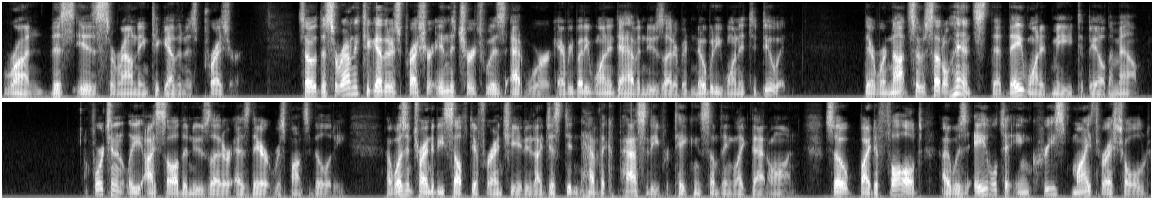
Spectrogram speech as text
run, this is surrounding togetherness pressure. So the surrounding togetherness pressure in the church was at work. Everybody wanted to have a newsletter, but nobody wanted to do it. There were not so subtle hints that they wanted me to bail them out. Fortunately, I saw the newsletter as their responsibility. I wasn't trying to be self differentiated. I just didn't have the capacity for taking something like that on. So by default, I was able to increase my threshold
